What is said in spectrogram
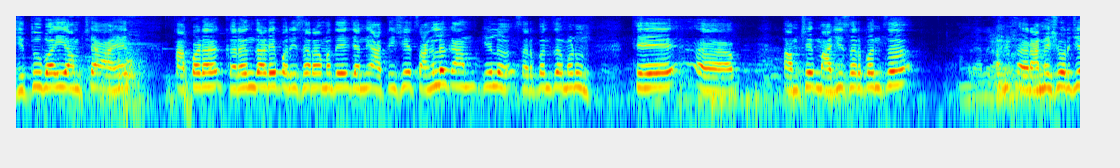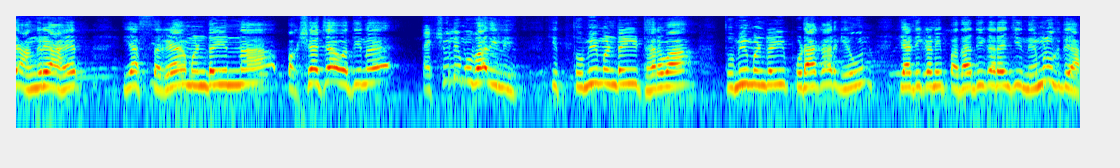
जितूबाई आमच्या आहेत. आपण करंजाडे परिसरामध्ये ज्यांनी अतिशय चांगलं काम केलं सरपंच म्हणून ते आमचे माजी सरपंच रामेश्वरजी आंग्रे आहेत. या सगळ्या मंडळींना पक्षाच्या वतीनं ॲक्च्युली मुभा दिली की तुम्ही मंडळी ठरवा तुम्ही मंडळी पुढाकार घेऊन या ठिकाणी पदाधिकाऱ्यांची नेमणूक द्या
